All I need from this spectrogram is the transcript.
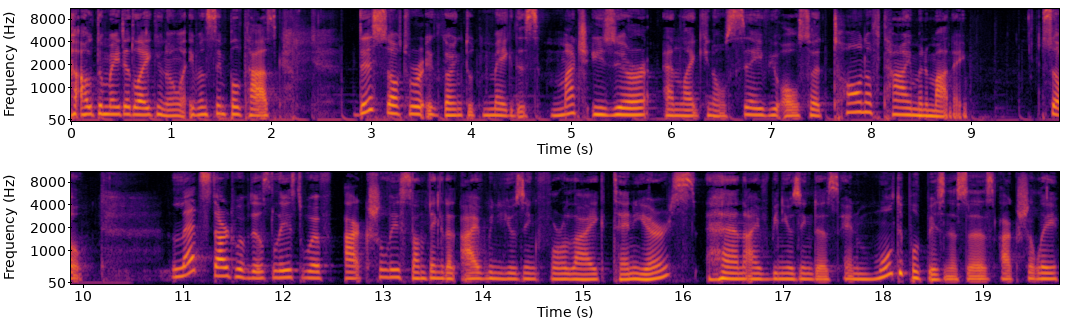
automated like, you know, even simple tasks this software is going to make this much easier and like you know save you also a ton of time and money so let's start with this list with actually something that i've been using for like 10 years and i've been using this in multiple businesses actually.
